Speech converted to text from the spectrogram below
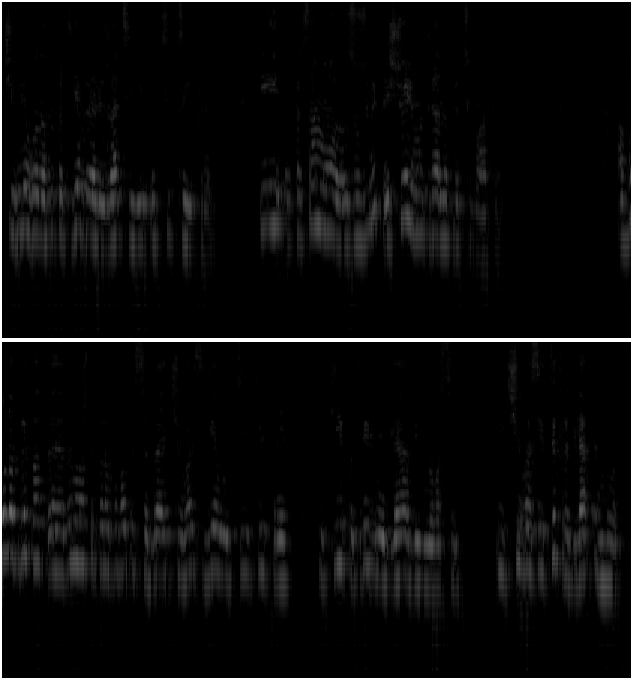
чи в нього, наприклад, є в реалізації оці цифри. І так само зрозуміти, що йому треба напрацювати. Або, наприклад, е, ви можете порахувати себе, чи у вас є оці цифри, які потрібні для відносин, і чи у вас є цифри для емоцій.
